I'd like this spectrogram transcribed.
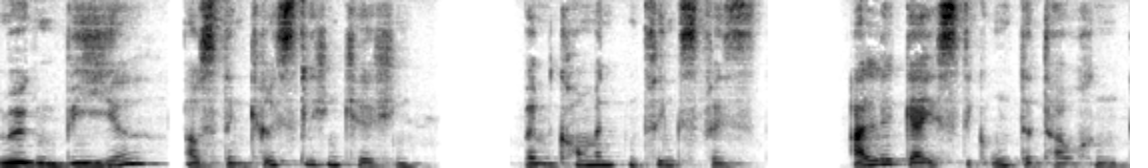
Mögen wir aus den christlichen Kirchen beim kommenden Pfingstfest alle geistig untertauchen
